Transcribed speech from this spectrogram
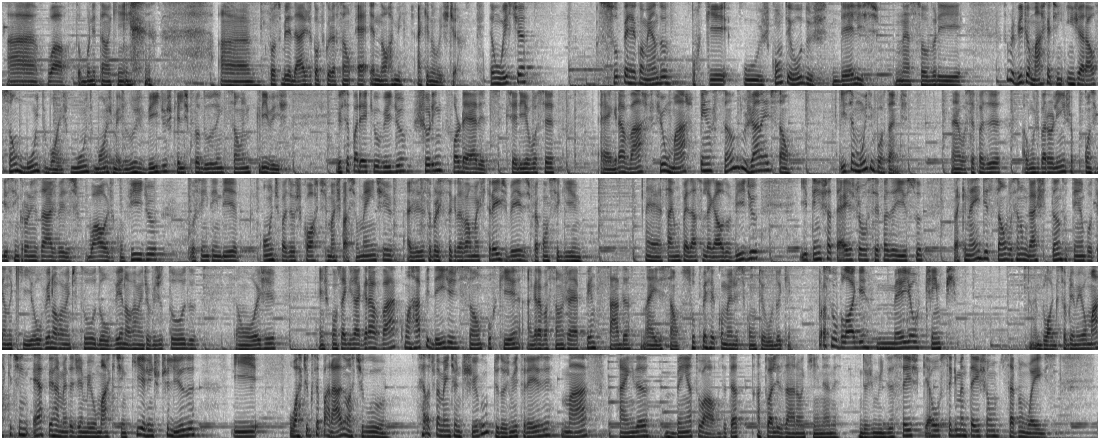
Ah, uau, tô bonitão aqui, hein? A possibilidade de configuração é enorme aqui no Wistia. Então, o Wistia super recomendo porque os conteúdos deles né, sobre sobre video marketing em geral são muito bons, muito bons mesmo. Os vídeos que eles produzem são incríveis. Eu separei aqui o vídeo Shooting for the Edits, que seria você é, gravar, filmar pensando já na edição. Isso é muito importante. Né? Você fazer alguns barulhinhos para conseguir sincronizar às vezes o áudio com o vídeo, você entender onde fazer os cortes mais facilmente. Às vezes você precisa gravar umas três vezes para conseguir é, sair um pedaço legal do vídeo. E tem estratégias para você fazer isso para que na edição você não gaste tanto tempo tendo que ouvir novamente tudo, ou ver novamente o vídeo todo. Então hoje a gente consegue já gravar com uma rapidez de edição, porque a gravação já é pensada na edição. Super recomendo esse conteúdo aqui. Próximo blog, MailChimp. Blog sobre e-mail marketing é a ferramenta de e-mail marketing que a gente utiliza e o artigo separado é um artigo relativamente antigo, de 2013, mas ainda bem atual. Eles até atualizaram aqui, né, em 2016, que é o Segmentation 7 Ways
